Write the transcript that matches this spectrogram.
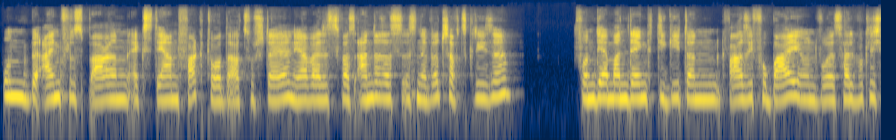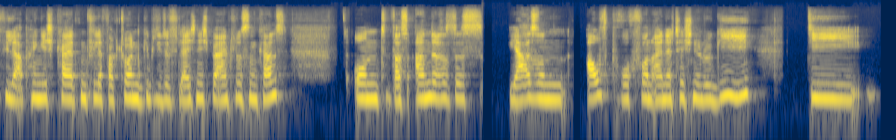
unbeeinflussbaren externen Faktor darzustellen, ja, weil es was anderes ist eine Wirtschaftskrise, von der man denkt, die geht dann quasi vorbei und wo es halt wirklich viele Abhängigkeiten, viele Faktoren gibt, die du vielleicht nicht beeinflussen kannst. Und was anderes ist, ja, so ein Aufbruch von einer Technologie, die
